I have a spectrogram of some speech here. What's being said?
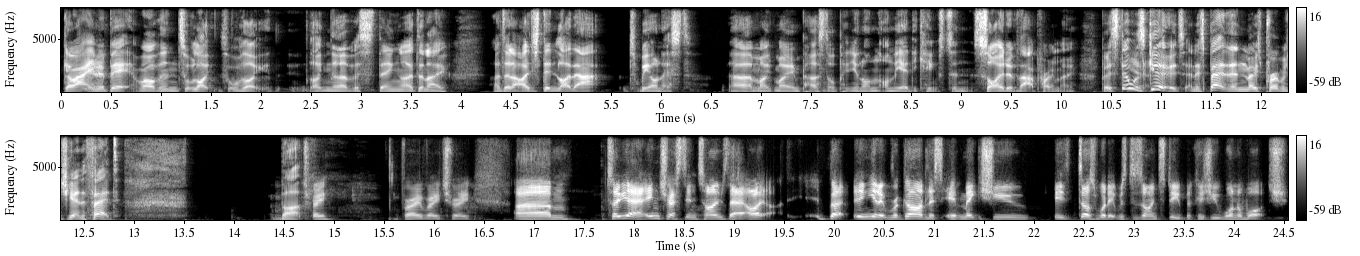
go at him a bit rather than sort of like sort of like like nervous thing. I don't know. I don't know. I just didn't like that to be honest. Uh, my my own personal opinion on, on the Eddie Kingston side of that promo, but it still was good and it's better than most promos you get in the Fed. But True. Very, very true. Um, so yeah, interesting times there. I, but you know, regardless, it makes you. It does what it was designed to do because you want to watch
